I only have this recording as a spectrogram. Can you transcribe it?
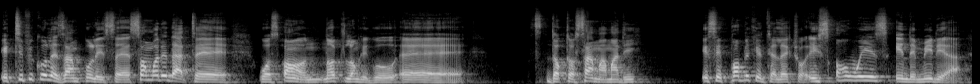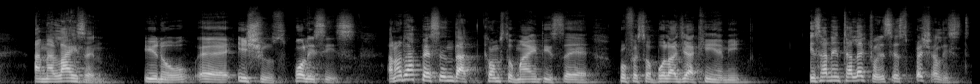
A typical example is uh, somebody that uh, was on not long ago, uh, Dr. Sam Amadi. He's a public intellectual. He's always in the media analyzing, you know, uh, issues, policies. Another person that comes to mind is uh, Professor Bolaji Akinyemi. He's an intellectual. He's a specialist.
